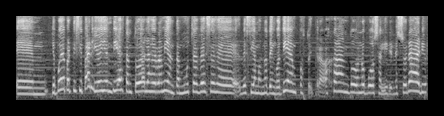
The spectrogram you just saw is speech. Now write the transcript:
eh, que puede participar y hoy en día están todas las herramientas. Muchas veces eh, decíamos no tengo tiempo, estoy trabajando, no puedo salir en ese horario.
